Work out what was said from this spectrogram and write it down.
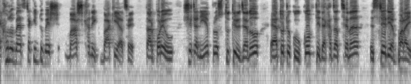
এখনও ম্যাচটা কিন্তু বেশ মাসখানেক বাকি আছে। তারপরেও সেটা নিয়ে প্রস্তুতির যেন এতটুকু কমতি দেখা যাচ্ছে না স্টেডিয়াম পাড়ায়।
